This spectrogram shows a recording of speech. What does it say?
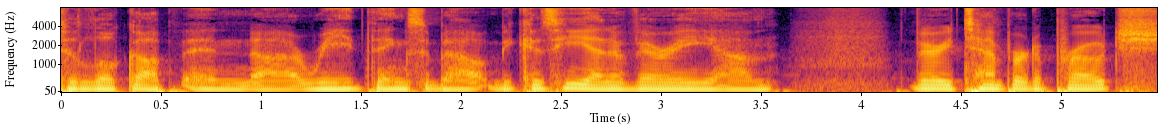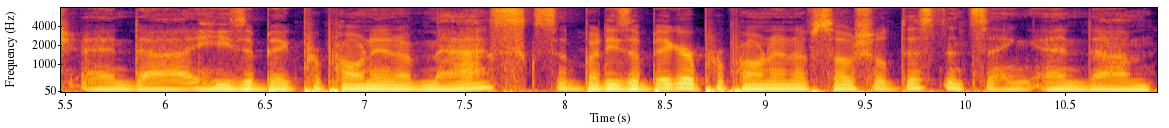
to look up and uh, read things about because he had a very um, very tempered approach and uh, he's a big proponent of masks but he's a bigger proponent of social distancing. And um,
